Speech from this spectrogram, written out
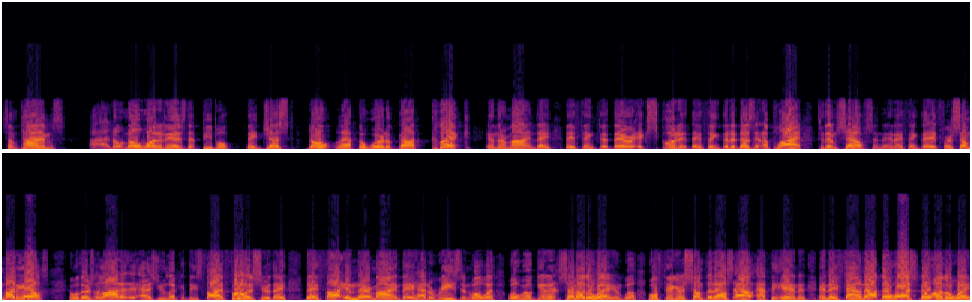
Sometimes I don't know what it is that people they just don't let the word of God click in their mind. They, they think that they're excluded. They think that it doesn't apply to themselves, and they, they think that it's for somebody else. And well, there's a lot of, as you look at these five foolish here, they, they thought in their mind they had a reason. Well, well, well we'll get it some other way, and we'll, we'll figure something else out at the end. And, and they found out there was no other way.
